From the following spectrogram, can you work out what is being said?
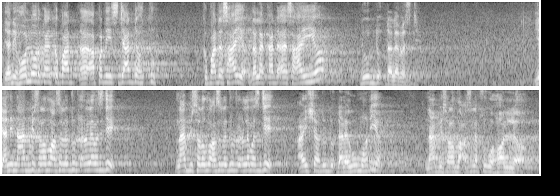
Yang dihulurkan kepada uh, apa ni sejadah tu. Kepada saya dalam keadaan saya duduk dalam masjid. Yang ni Nabi SAW duduk dalam masjid. Nabi SAW duduk dalam masjid. Aisyah duduk dalam rumah dia. Nabi SAW suruh hola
